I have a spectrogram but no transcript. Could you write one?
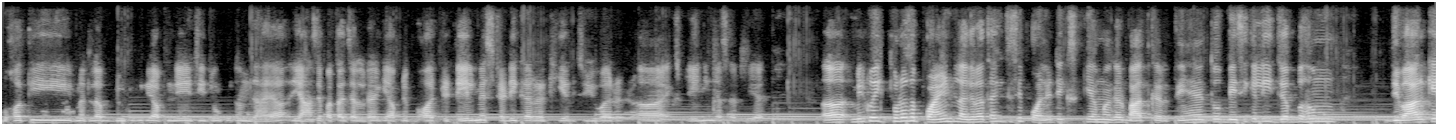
बहुत ही मतलब ब्यूटीफुली आपने चीज़ों को समझाया। यहाँ से पता चल रहा है कि आपने बहुत डिटेल में स्टडी कर रखी है you are explaining us earlier मेरे को एक थोड़ा सा पॉइंट लग रहा था कि जैसे पॉलिटिक्स की हम अगर बात करते हैं तो बेसिकली जब हम दीवार के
